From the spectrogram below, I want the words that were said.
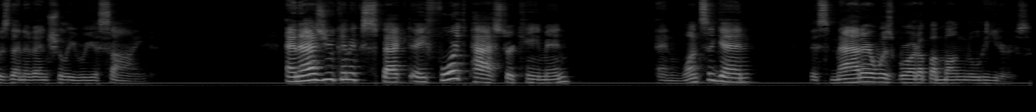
was then eventually reassigned. And as you can expect, a fourth pastor came in, and once again, this matter was brought up among the leaders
